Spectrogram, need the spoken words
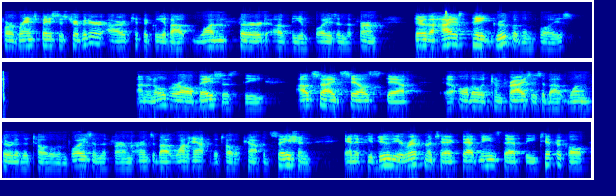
for a branch-based distributor are typically about one-third of the employees in the firm. They're the highest paid group of employees. On an overall basis, the outside sales staff, uh, although it comprises about one-third of the total employees in the firm, earns about one-half of the total compensation. And if you do the arithmetic, that means that the typical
